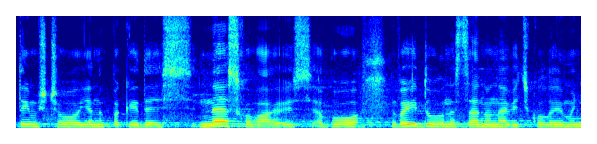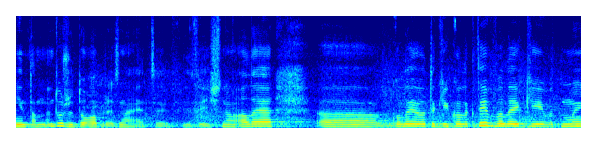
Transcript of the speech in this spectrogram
тим, що я навпаки десь не сховаюсь, або вийду на сцену, навіть коли мені там не дуже добре, знаєте, фізично. Але е, коли такий колектив великий, от ми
